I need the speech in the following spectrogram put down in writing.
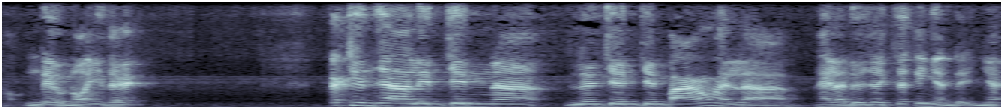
cũng đều nói như thế các chuyên gia lên trên à, lên trên trên báo hay là hay là đưa ra các cái nhận định nhé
